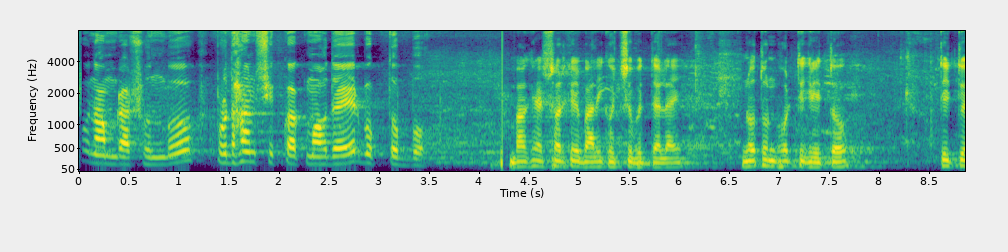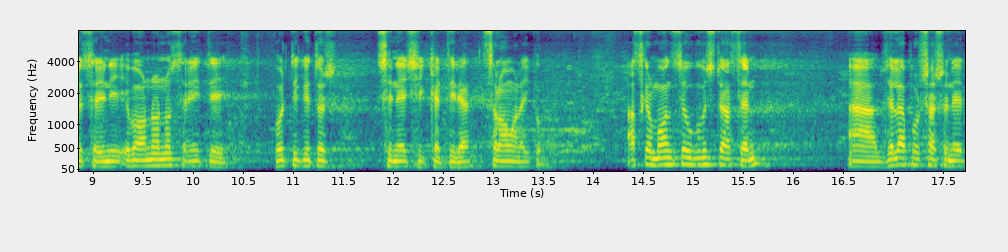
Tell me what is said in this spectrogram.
এখন আমরা শুনব প্রধান শিক্ষক মহোদয়ের বক্তব্য। বাঘেরহাট সরকারি বালিকা উচ্চ বিদ্যালয়, নতুন ভর্তিকৃত, তৃতীয় শ্রেণি এবং অন্যান্য শ্রেণীতে ভর্তিকৃত শ্রেণির শিক্ষার্থীরা, সালাম আলাইকুম। আজকের মঞ্চে উপবিষ্ট আছেন জেলা প্রশাসনের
